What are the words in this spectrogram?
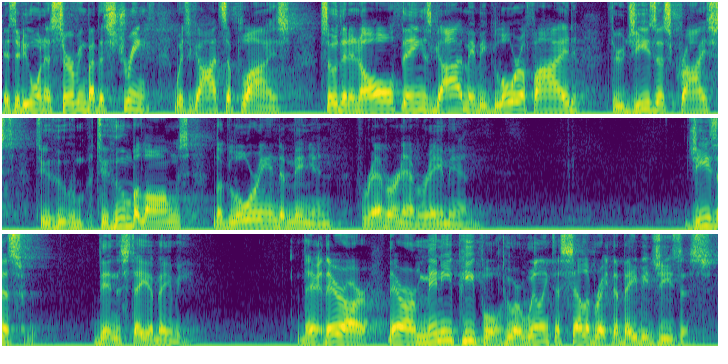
is to do one is serving by the strength which God supplies, so that in all things God may be glorified through Jesus Christ, to whom, to whom belongs the glory and dominion forever and ever. Amen. Jesus didn't stay a baby. There, there, are, there are many people who are willing to celebrate the baby Jesus.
